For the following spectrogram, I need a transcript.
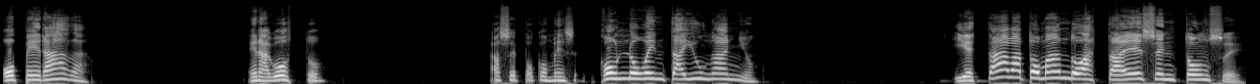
operada en agosto, hace pocos meses, con 91 años. Y estaba tomando hasta ese entonces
